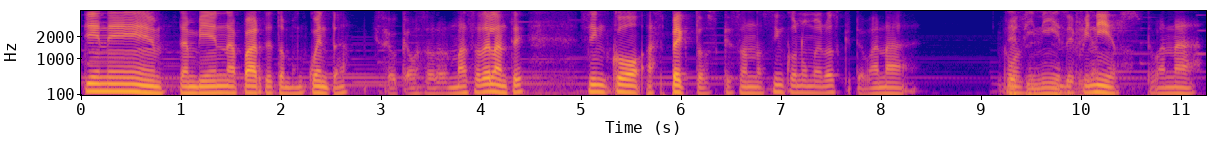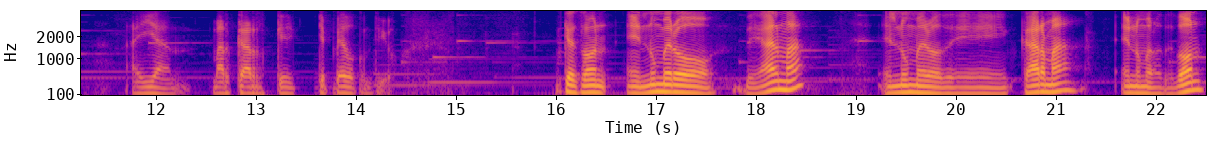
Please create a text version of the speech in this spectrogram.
tiene también aparte, toma en cuenta, y algo que vamos a hablar más adelante, cinco aspectos que son los cinco números que te van a ¿cómo se- Definir, definir, te van a ahí a marcar qué, qué pedo contigo. Que son el número de alma, el número de karma, el número de don,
